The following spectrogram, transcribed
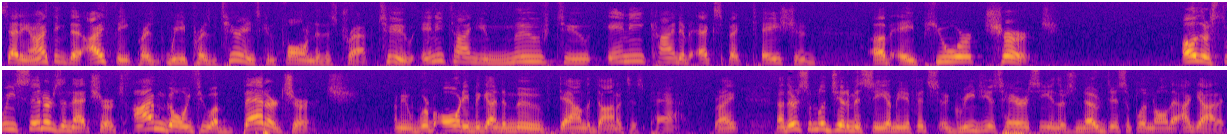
setting, and I think that I think Pres- we Presbyterians can fall into this trap too. Anytime you move to any kind of expectation of a pure church, oh, there's three sinners in that church. I'm going to a better church. I mean, we've already begun to move down the Donatist path, right? Now, there's some legitimacy. I mean, if it's egregious heresy and there's no discipline and all that, I got it.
